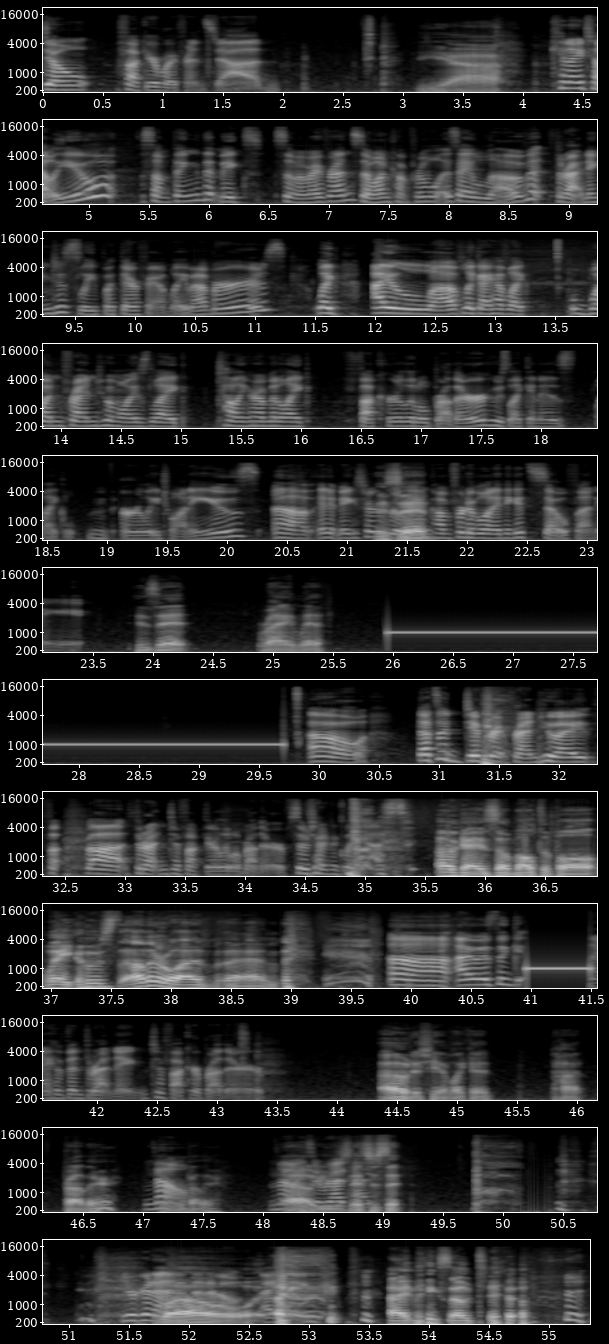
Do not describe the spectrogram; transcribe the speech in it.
don't fuck your boyfriend's dad. Yeah. Can I tell you something that makes some of my friends so uncomfortable is I love threatening to sleep with their family members. Like I love like I have like one friend who I'm always like telling her I'm gonna like fuck her little brother who's like in his like early 20s um, and it makes her Is really it- uncomfortable and I think it's so funny. Is it rhyme with Oh, that's a different friend who I uh, threatened to fuck their little brother. So technically, yes. Okay, so multiple. Wait, who's the other one then? Uh, I was thinking I have been threatening to fuck her brother. Oh, does she have like a hot brother? No. Brother? No, oh, he's a you just- it's just a. You're gonna edit that out, I think. I think so too.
